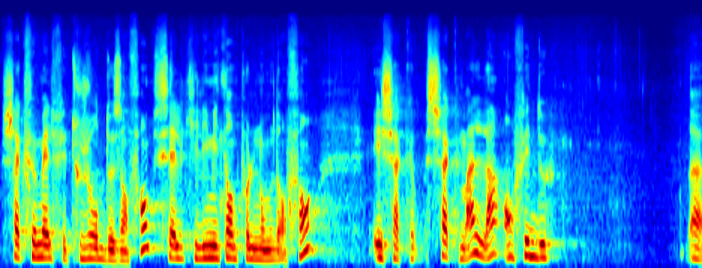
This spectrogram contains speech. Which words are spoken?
chaque femelle fait toujours deux enfants, c'est elle qui est limitante pour le nombre d'enfants, et chaque, chaque mâle, là, en fait deux. Euh,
